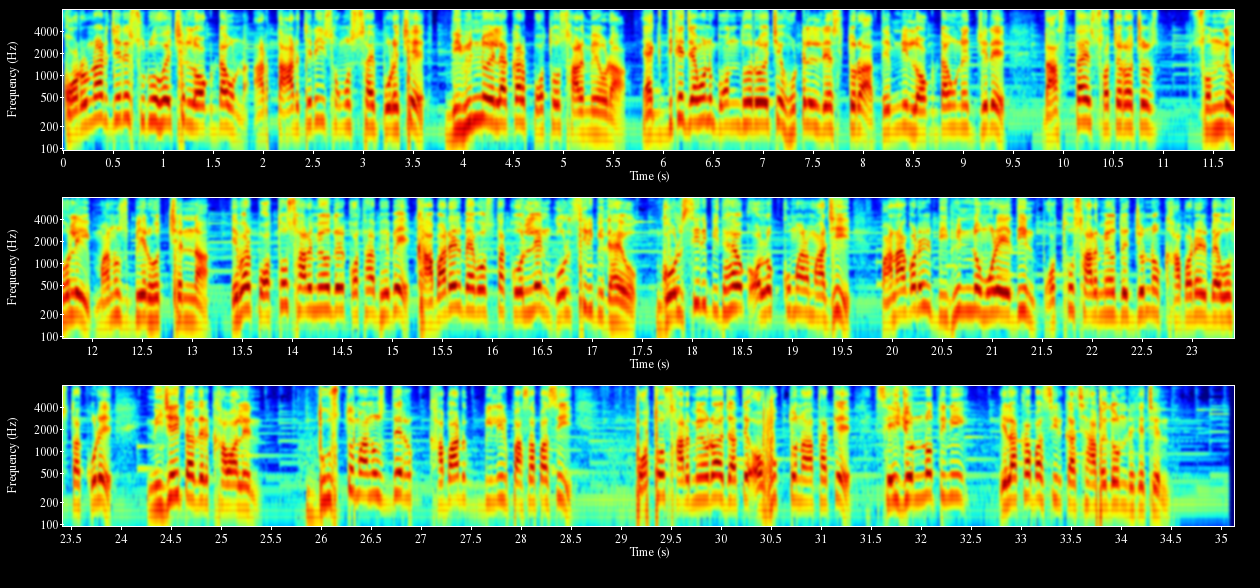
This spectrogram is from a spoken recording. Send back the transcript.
করোনার জেরে শুরু হয়েছে লকডাউন আর তার জেরেই সমস্যায় পড়েছে বিভিন্ন এলাকার পথ সারমেয়রা। একদিকে যেমন বন্ধ রয়েছে হোটেল, রেস্তোরাঁ, তেমনি লকডাউনের জেরে রাস্তায় সচরাচর সন্ধে হলেই মানুষ বের হচ্ছেন না। এবার পথ সারমেয়দের কথা ভেবে খাবারের ব্যবস্থা করলেন গোলসির বিধায়ক। গোলসির বিধায়ক অলোক কুমার মাঝি পানাগড়ের বিভিন্ন মোড়ে এদিন পথ সারমেয়দের জন্য খাবারের ব্যবস্থা করে নিজেই তাদের খাওয়ালেন। দুস্থ মানুষদের খাবার বিলির পাশাপাশি পথ সারমেয়রা যাতে অভুক্ত না থাকে সেই জন্য তিনি এলাকাবাসীর কাছে আবেদন রেখেছেন।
